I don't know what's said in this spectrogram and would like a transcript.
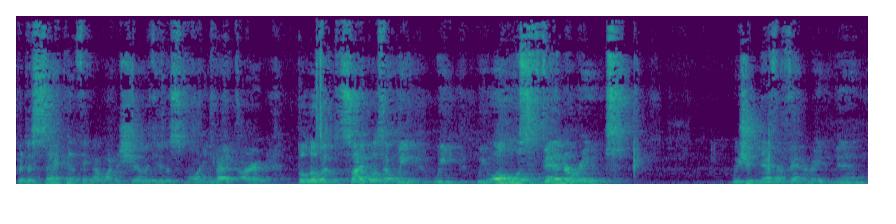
But the second thing I want to share with you this morning about our beloved disciples that we, we, we almost venerate we should never venerate men.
